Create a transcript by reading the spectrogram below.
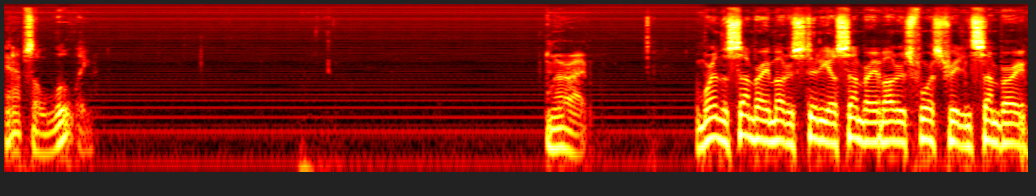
Absolutely. All right. We're in the Sunbury Motors studio, Sunbury Motors, 4th Street in Sunbury.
